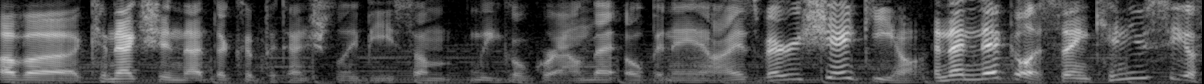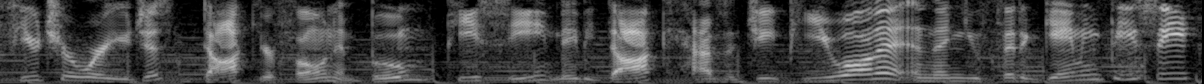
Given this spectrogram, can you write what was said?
of a connection that there could potentially be some legal ground that OpenAI is very shaky on. And then Nicholas saying, can you see a future where you just dock your phone and boom, PC, maybe dock has a GPU on it and then you fit a gaming PC?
